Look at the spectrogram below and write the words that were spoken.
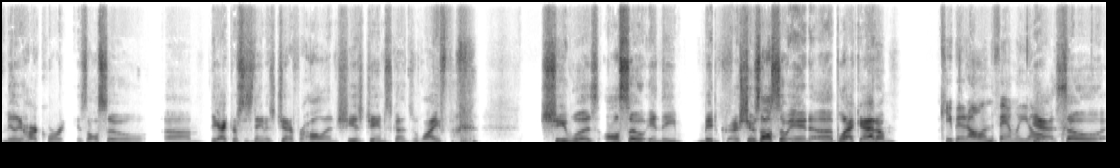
Amelia Harcourt is also um, the actress's name is Jennifer Holland. She is James Gunn's wife. she was also in the mid. uh, She was also in uh, Black Adam. Keeping it all in the family, y'all. Yeah. So,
